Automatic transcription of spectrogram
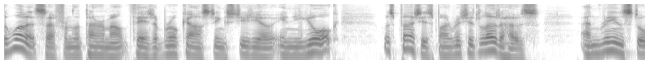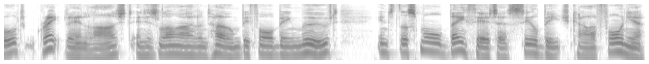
The Wurlitzer from the Paramount Theatre Broadcasting Studio in New York was purchased by Richard Loderhose and reinstalled, greatly enlarged, in his Long Island home before being moved into the small Bay Theatre, Seal Beach, California.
